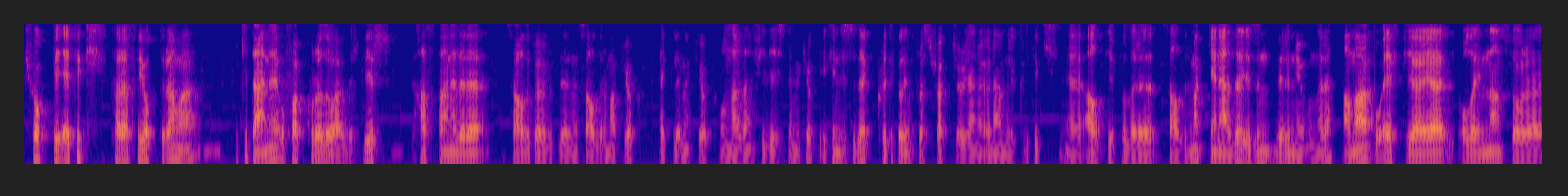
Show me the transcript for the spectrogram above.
çok bir etik tarafı yoktur ama iki tane ufak kuralı vardır. Bir, hastanelere, sağlık örgütlerine saldırmak yok eklemek yok. Onlardan fidye istemek yok. İkincisi de critical infrastructure yani önemli kritik e, altyapıları saldırmak genelde izin verilmiyor bunlara. Ama bu FBI'ye olayından sonra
